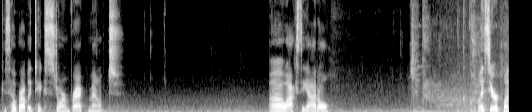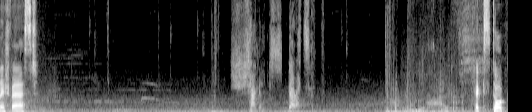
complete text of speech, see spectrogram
Because he'll probably take Stormwrack Mount. Oh, Oxyotl. At least you replenish fast. Hextech.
